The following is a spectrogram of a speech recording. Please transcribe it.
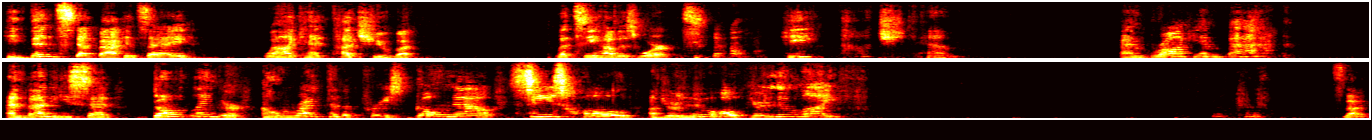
he didn't step back and say, Well, I can't touch you, but let's see how this works. he touched him and brought him back. And then he said, Don't linger. Go right to the priest. Go now. Seize hold of your new hope, your new life. It's not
